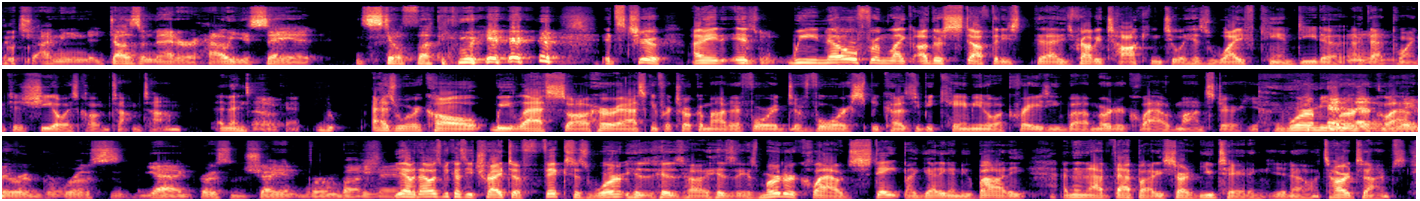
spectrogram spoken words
Which I mean, it doesn't matter how you say it. It's still fucking weird. It's true. I mean, it's, we know from like other stuff that he's that he's probably talking to his wife Candida at that Mm. point because she always called him Tom Tom. And then, oh, okay. As we'll recall, we last saw her asking for Torquemada for a divorce because he became, you know, a crazy uh, murder cloud monster, wormy and murder then cloud. later a gross, yeah, gross giant worm body man. Yeah, but that was because he tried to fix his wor- his his uh, his his murder cloud state by getting a new body, and then that that body started mutating. You know, it's hard times.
